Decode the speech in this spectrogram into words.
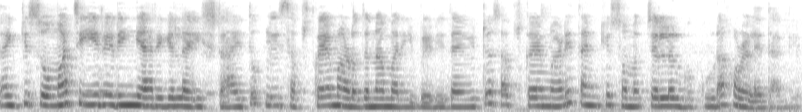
ಥ್ಯಾಂಕ್ ಯು ಸೋ ಮಚ್ ಈ ರೀಡಿಂಗ್ ಯಾರಿಗೆಲ್ಲ ಇಷ್ಟ ಆಯಿತು ಪ್ಲೀಸ್ ಸಬ್ಸ್ಕ್ರೈಬ್ ಮಾಡೋದನ್ನು ಮರಿಬೇಡಿ. ದಯವಿಟ್ಟು ಸಬ್ಸ್ಕ್ರೈಬ್ ಮಾಡಿ. ಥ್ಯಾಂಕ್ ಯು ಸೋ ಮಚ್ ಎಲ್ಲರಿಗೂ ಕೂಡ ಒಳ್ಳೆಯದಾಗಲಿ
